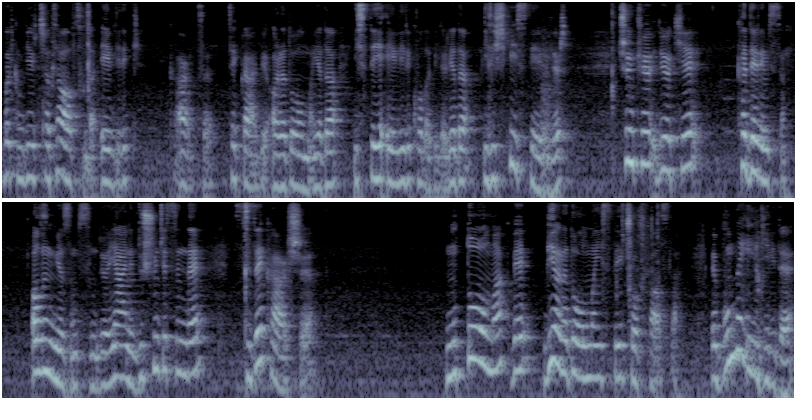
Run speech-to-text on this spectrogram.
bakın bir çatı altında evlilik kartı tekrar bir arada olma ya da isteği evlilik olabilir ya da ilişki isteyebilir. Çünkü diyor ki kaderimsin, alın yazımsın diyor. Yani düşüncesinde size karşı mutlu olmak ve bir arada olma isteği çok fazla. Ve bununla ilgili de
